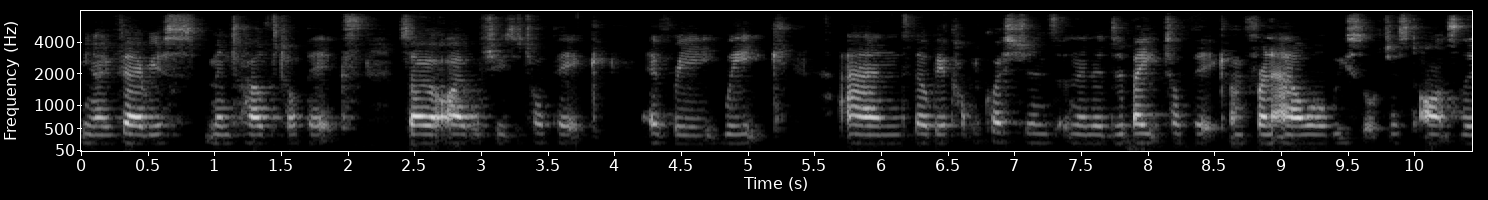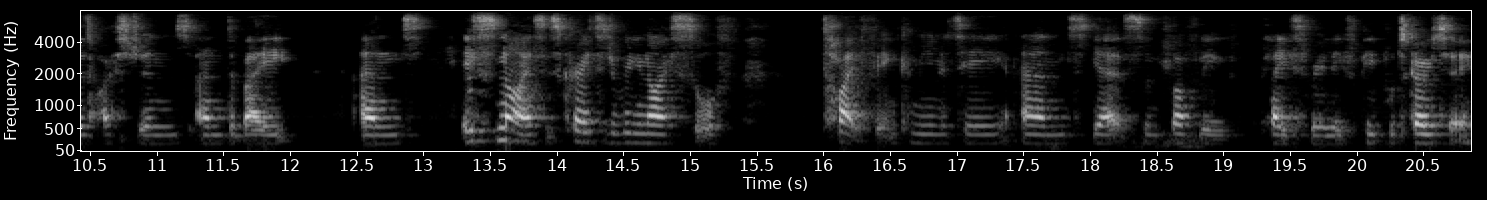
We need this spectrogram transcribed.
you know, various mental health topics. So I will choose a topic every week and there'll be a couple of questions and then a debate topic and for an hour we sort of just answer those questions and debate and it's nice. It's created a really nice sort of tight fitting community and yeah, it's a lovely place really for people to go to.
